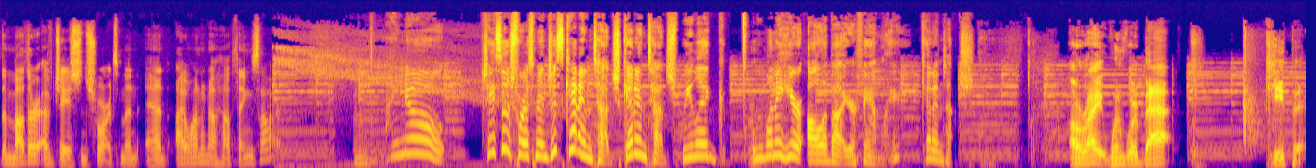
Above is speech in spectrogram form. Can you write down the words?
the mother of Jason Schwartzman, and I want to know how things are. Mm. I know. Jason Schwartzman, just get in touch. Get in touch. We like we want to hear all about your family. Get in touch. All right, when we're back, keep it.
